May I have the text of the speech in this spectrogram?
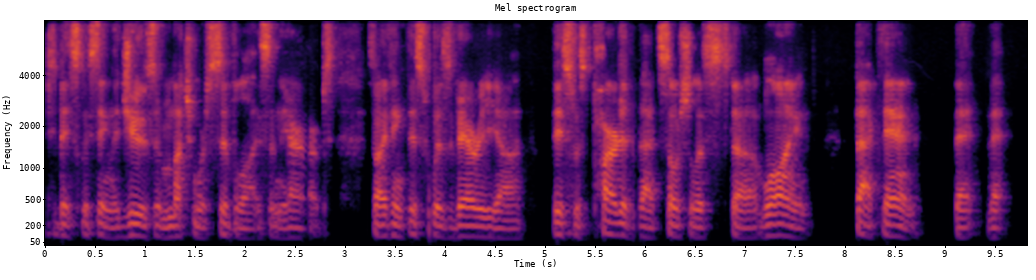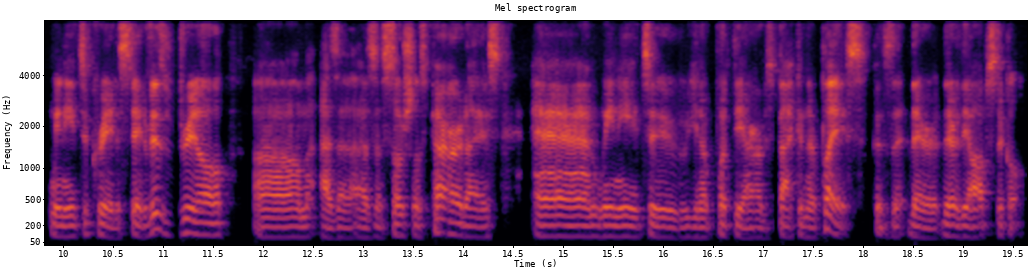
She's basically saying the Jews are much more civilized than the Arabs. So I think this was very uh, this was part of that socialist uh, line back then that that we need to create a state of Israel um, as a as a socialist paradise and we need to you know put the Arabs back in their place because they're they're the obstacle.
